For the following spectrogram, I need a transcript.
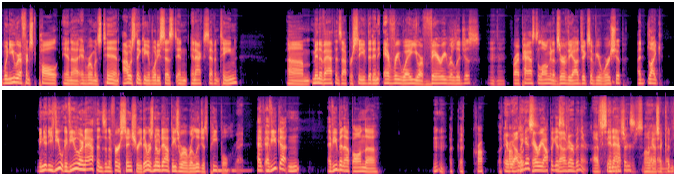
when you referenced Paul in uh, in Romans ten, I was thinking of what he says in in Acts seventeen. Um, Men of Athens, I perceive that in every way you are very religious. Mhm. For I passed along and observed the objects of your worship. I, like, I mean, if you if you were in Athens in the first century, there was no doubt these were a religious people. Right. Have Have you gotten? Have you been up on the Mm-mm. a, a crop? Areopagus? Areopagus No, I've never been there. I've seen in pictures. Athens. Oh gosh, I, I'd couldn't.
